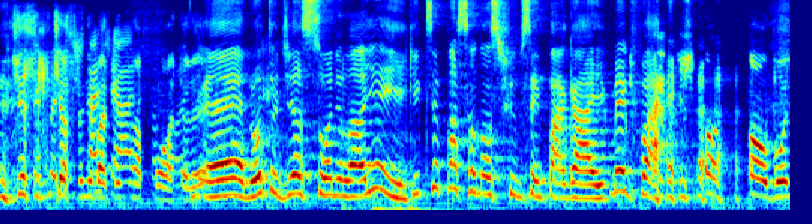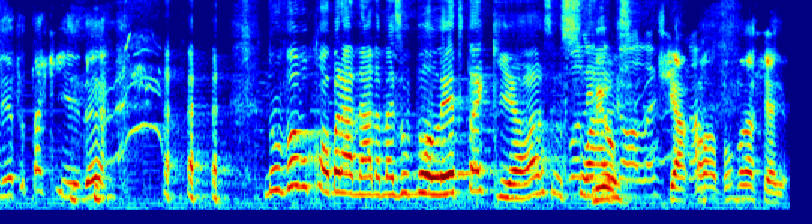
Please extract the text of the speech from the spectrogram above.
no dia seguinte a Sony bateu na porta, né? É, no outro dia a Sony lá, e aí, o que, que você passou o nosso filme sem pagar aí? Como é que faz? Ó, ó, o boleto tá aqui, né? Não vamos cobrar nada, mas o boleto tá aqui, ó. Suaves. Ó, vamos falar sério.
